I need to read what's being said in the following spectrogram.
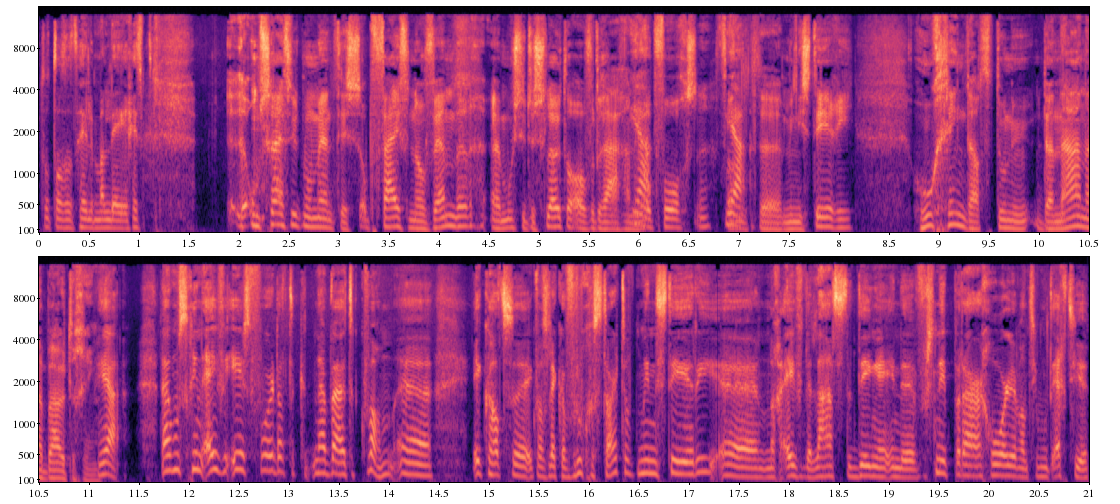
totdat het helemaal leeg is. Eh, omschrijft u het moment eens. Op 5 november eh, moest u de sleutel overdragen aan Ja. de opvolgster van Ja. het eh, ministerie. Hoe ging dat toen u daarna naar buiten ging? Ja, nou misschien even eerst voordat ik naar buiten kwam. Ik, had, ik was lekker vroeg gestart op het ministerie. Nog even de laatste dingen in de versnipperaar gooien. Want je moet echt je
